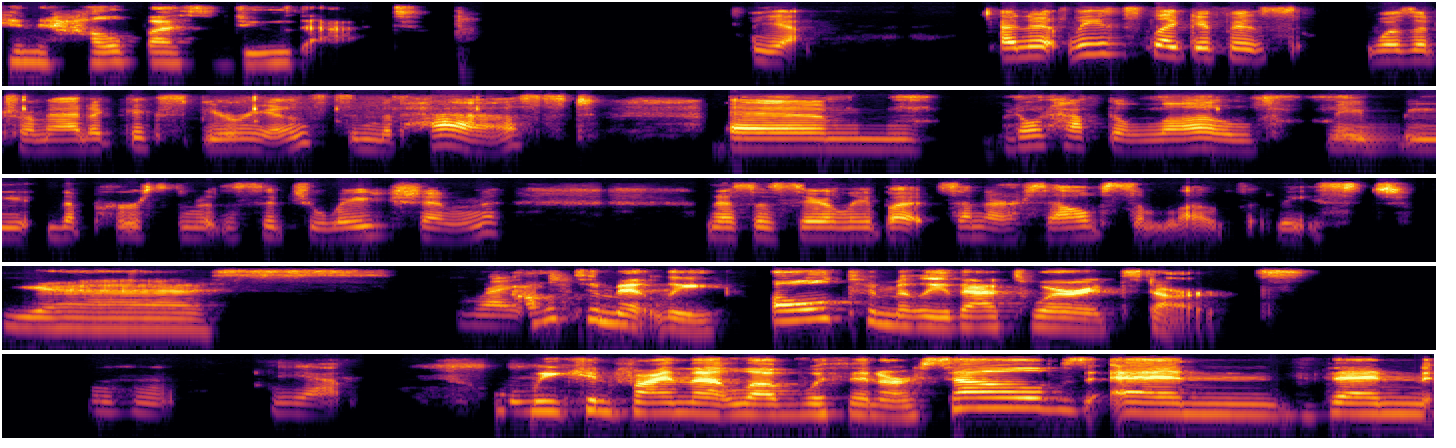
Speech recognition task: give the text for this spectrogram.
can help us do that. Yeah. And at least like if it's was a traumatic experience in the past, um we don't have to love maybe the person or the situation necessarily, but send ourselves some love at least. Yes. Right. Ultimately, ultimately that's where it starts. Mm-hmm. Yeah. We can find that love within ourselves, and then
